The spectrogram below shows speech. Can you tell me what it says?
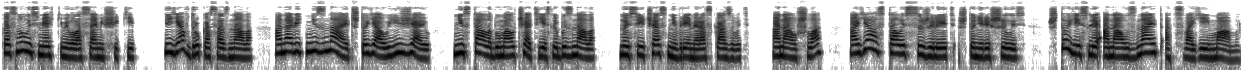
коснулась мягкими волосами щеки. И я вдруг осознала, она ведь не знает, что я уезжаю, не стала бы молчать, если бы знала, но сейчас не время рассказывать. Она ушла, а я осталась сожалеть, что не решилась. Что, если она узнает от своей мамы?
